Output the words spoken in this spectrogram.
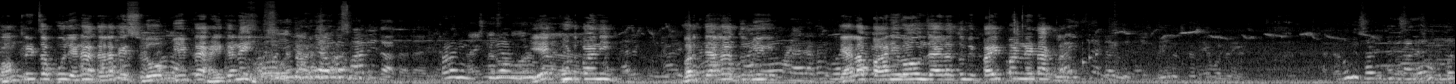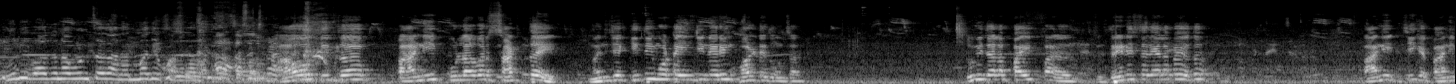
कॉन्क्रीटचा पूल आहे ना त्याला काही स्लोप बीप काय आहे का नाही? एक फूट पाणी. बर त्याला तुम्ही त्याला पाणी वाहून जायला तुम्ही पाईप पण नाही टाकला. दोन्ही उंच झालं मध्ये अहो तिथं पाणी पुलावर साठतंय. म्हणजे किती मोठा इंजिनिअरिंग फॉल्ट आहे तुमचा? तुम्ही त्याला पाईप ड्रेनेज तर द्यायला पाहिजे होतं. पाणी ठीक आहे पाणी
